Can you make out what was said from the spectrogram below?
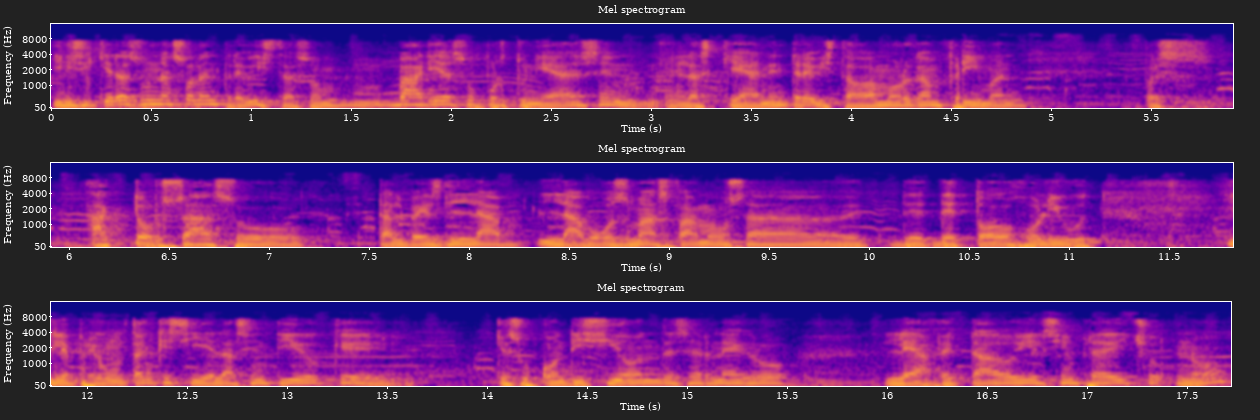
y ni siquiera es una sola entrevista, son varias oportunidades en, las que han entrevistado a Morgan Freeman, pues actorzazo, tal vez la, la voz más famosa de- de todo Hollywood, y le preguntan que si él ha sentido que, que su condición de ser negro le ha afectado y él siempre ha dicho, no,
